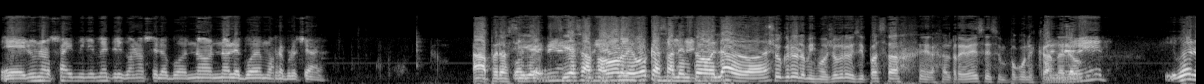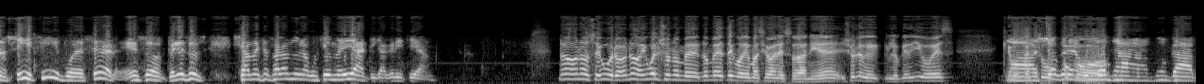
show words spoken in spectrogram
En un offside milimétrico no se lo no, no le podemos reprochar. Ah, pero si, es a favor de Boca sale en todos lados, ¿eh? Yo creo lo mismo, yo creo que si pasa al revés es un poco un ¿Al escándalo. revés? Y bueno, sí, sí, puede ser. Eso, pero eso es- ya me estás hablando de una cuestión mediática, Cristian. No, no, seguro, no, igual yo no me, no me detengo demasiado en eso, Dani, ¿eh? Yo lo que, lo que digo es que Boca No, estuvo yo creo poco... que Boca, Boca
